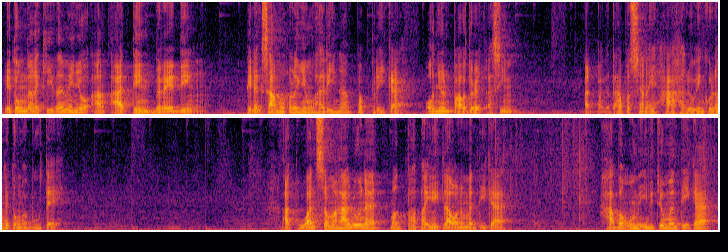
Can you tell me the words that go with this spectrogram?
Itong nakikita ninyo ang ating breading. Pinagsama ko lang yung harina, paprika, onion powder at asin. At pagkatapos yan ay hahaluin ko lang itong mabuti. At once na mahalo na, magpapainit lang ako ng mantika. Habang umiinit yung mantika,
